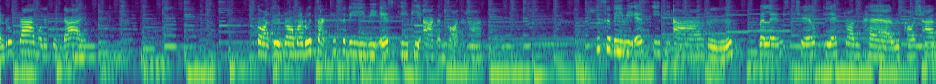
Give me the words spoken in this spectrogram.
นรูปร่างโมเลกุลได้ ก่อนอื่นเรามารู้จักทฤษฎี vs EPR กันก่อนนะคะ ทฤษฎี vs EPR หรือ valence shell electron pair repulsion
